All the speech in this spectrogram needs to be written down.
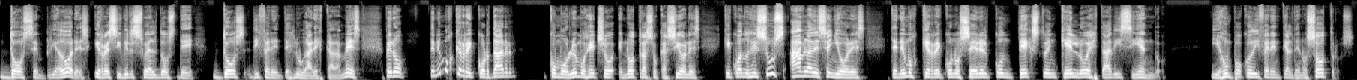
dos empleadores y recibir sueldos de dos diferentes lugares cada mes. Pero tenemos que recordar, como lo hemos hecho en otras ocasiones, que cuando Jesús habla de señores, tenemos que reconocer el contexto en que lo está diciendo. Y es un poco diferente al de nosotros.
